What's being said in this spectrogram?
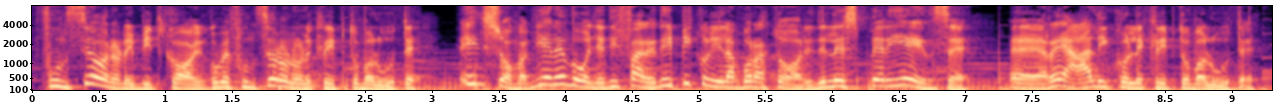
funzionano i bitcoin, come funzionano le criptovalute. E insomma, viene voglia di fare dei piccoli laboratori, delle esperienze eh, reali con le criptovalute.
